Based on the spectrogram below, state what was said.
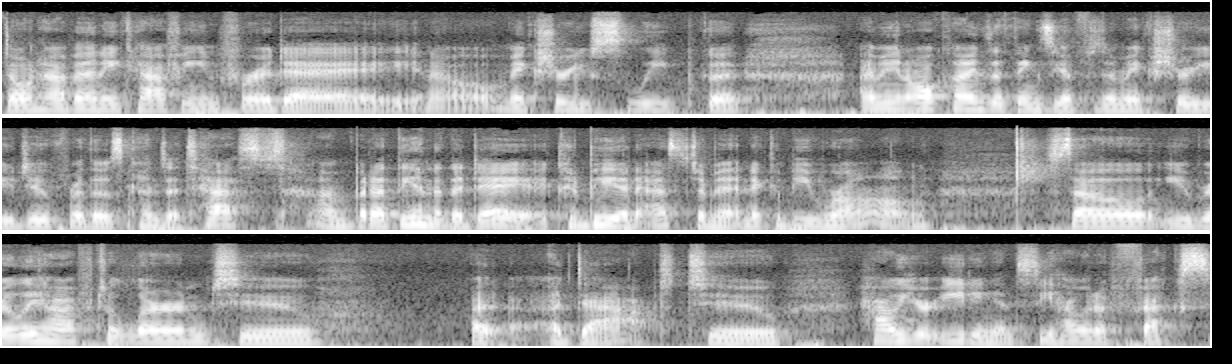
don't have any caffeine for a day, you know, make sure you sleep good. I mean, all kinds of things you have to make sure you do for those kinds of tests. Um, but at the end of the day, it could be an estimate and it could be wrong. So you really have to learn to a- adapt to how you're eating and see how it affects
